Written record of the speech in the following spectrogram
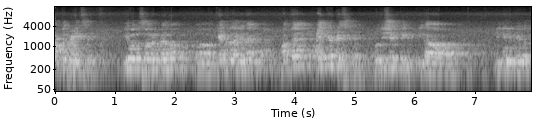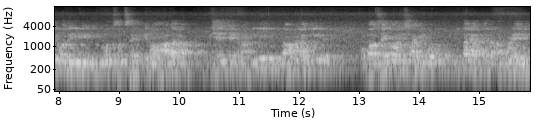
ಆರ್ಥೋಪೆಡಿಕ್ಸ್. ಈ ಒಂದು ಸೌಲಭ್ಯನು ಕೇಂದ್ರದಲ್ಲಿದೆ. ಮತ್ತೆ ಐಕ್ಯೂ ಟೆಸ್ಟ್, ಬುದ್ಧಿಶಕ್ತಿ. ಈಗ ಇಲ್ಲಿ ನಿಮಗೆ ಗೊತ್ತಿರಬಹುದು ಈ ಯುವಕ ಸಂಸ್ಥೆ, ಏನೋ ಆಧಾರ ವಿಶೇಷ ಇಲ್ಲಿ ನಾರ್ಮಲ್ ಆಗಿ ಒಬ್ಬ ಸೈಕಾಲಜಿಸ್ಟ್ ಆಗಿರ್ಬೋದು, ಇರ್ತಾರೆ ಅಂತ ನಾನು ಅನ್ಕೊಂಡಿದ್ದೀನಿ.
